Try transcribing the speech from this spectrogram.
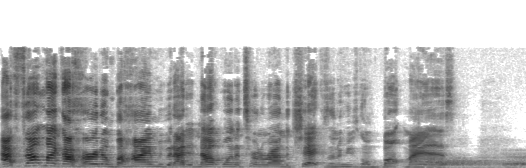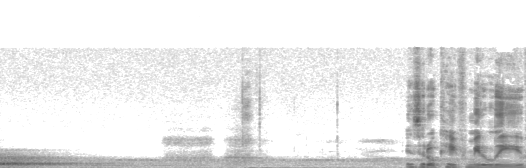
I felt like I heard him behind me, but I did not want to turn around to check because I knew he was gonna bump my ass. Is it okay for me to leave?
